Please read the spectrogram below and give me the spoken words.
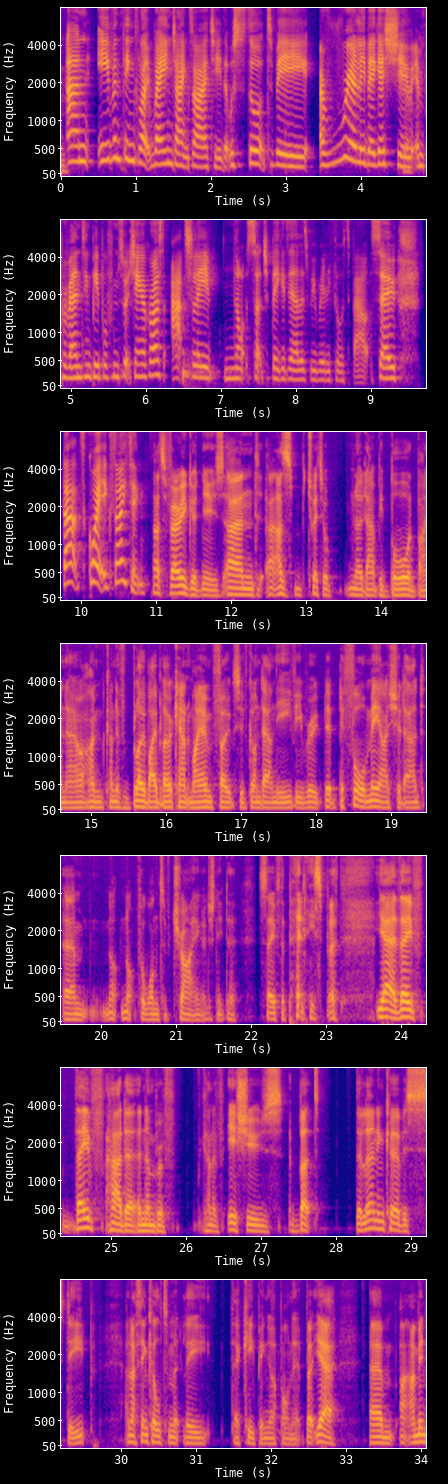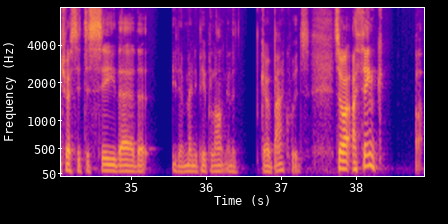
And even things like range anxiety, that was thought to be a really big issue in preventing people from switching across, actually not such a big a deal as we really thought about. So that's quite exciting. That's very good news. And as Twitter will no doubt be bored by now, I'm kind of blow by blow account of my own folks who've gone down the EV route before me. I should add, um, not not for want of trying. I just need to save the pennies. But yeah, they've they've had a, a number of kind of issues, but the learning curve is steep, and I think ultimately they're keeping up on it. But yeah, um, I- I'm interested to see there that you know many people aren't going to go backwards. So I think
